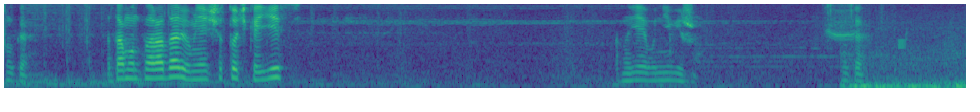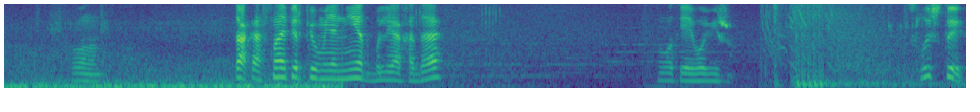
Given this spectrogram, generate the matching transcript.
Ну-ка. А там вот на радаре у меня еще точка есть. Но я его не вижу. Ну-ка. Вон он. Так, а снайперки у меня нет, бляха, да? Вот я его вижу. Слышь ты!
